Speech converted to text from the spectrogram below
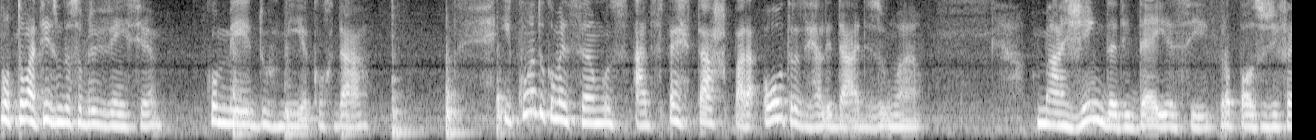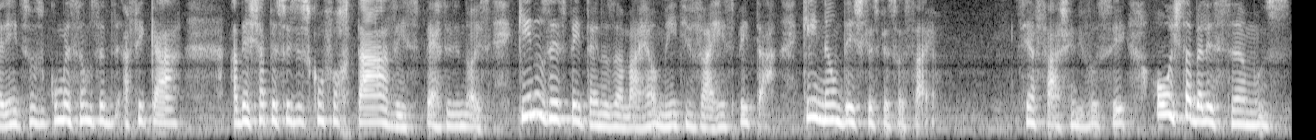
no automatismo da sobrevivência, comer, dormir, acordar. E quando começamos a despertar para outras realidades uma, uma agenda de ideias e propósitos diferentes, começamos a ficar a deixar pessoas desconfortáveis perto de nós. Quem nos respeitar e nos amar realmente vai respeitar. Quem não, deixa que as pessoas saiam. Se afastem de você ou estabeleçamos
